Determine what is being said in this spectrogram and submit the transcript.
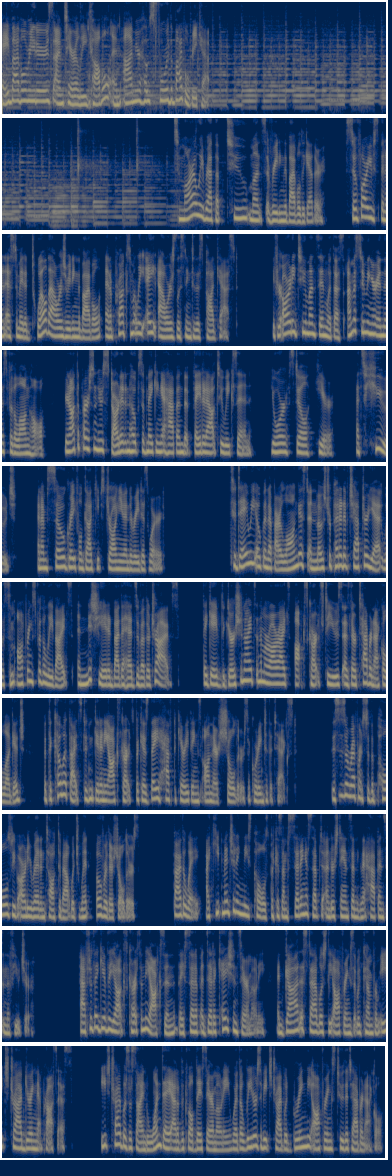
Hey, Bible readers, I'm Tara-Leigh Cobble, and I'm your host for the Bible Recap. Tomorrow, we wrap up two months of reading the Bible together. So far, you've spent an estimated 12 hours reading the Bible and approximately eight hours listening to this podcast. If you're already two months in with us, I'm assuming you're in this for the long haul. You're not the person who started in hopes of making it happen but faded out two weeks in. You're still here. That's huge. And I'm so grateful God keeps drawing you in to read His Word. Today, we opened up our longest and most repetitive chapter yet with some offerings for the Levites initiated by the heads of other tribes. They gave the Gershonites and the Merarites ox carts to use as their tabernacle luggage, but the Kohathites didn't get any ox carts because they have to carry things on their shoulders, according to the text. This is a reference to the poles we've already read and talked about, which went over their shoulders. By the way, I keep mentioning these poles because I'm setting us up to understand something that happens in the future. After they give the ox carts and the oxen, they set up a dedication ceremony, and God established the offerings that would come from each tribe during that process. Each tribe was assigned one day out of the 12 day ceremony where the leaders of each tribe would bring the offerings to the tabernacle.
